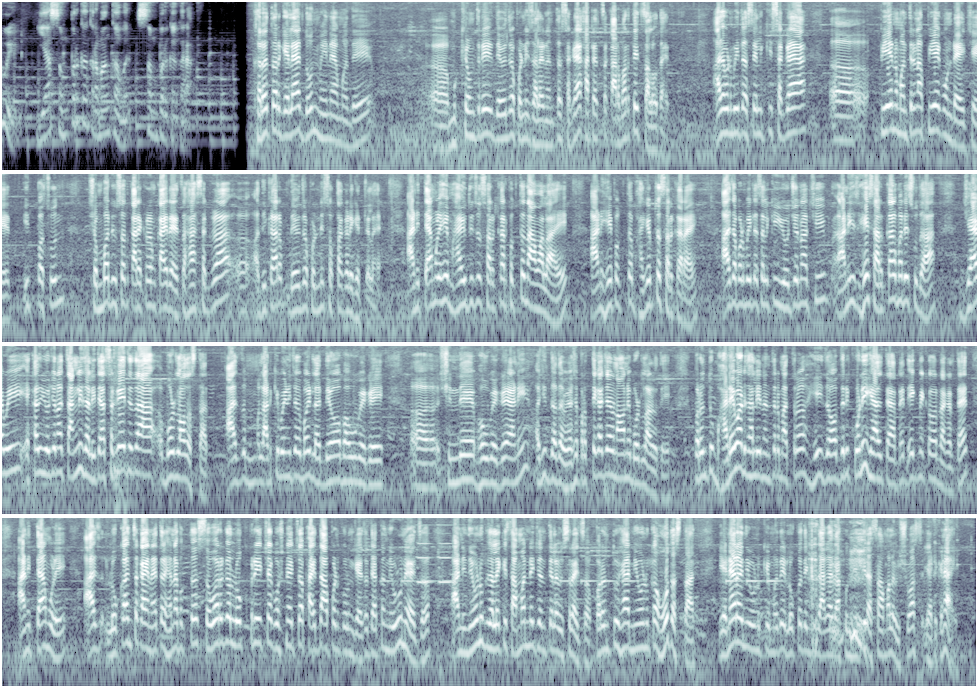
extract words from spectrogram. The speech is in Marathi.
two eight या संपर्क क्रमांकावर संपर्क करा. खरं तर गेल्या दोन महिन्यामध्ये मुख्यमंत्री देवेंद्र फडणवीस झाल्यानंतर सगळ्या खात्याचा कारभार तेच चालवत आहेत. आज आपण बघितलं असेल की सगळ्या पी एन मंत्र्यांना पी ए कोण द्यायचे आहेत? इथपासून शंभर दिवसात कार्यक्रम काय द्यायचा हा सगळा अधिकार देवेंद्र फडणवीस स्वतःकडे घेतलेला आहे. आणि त्यामुळे हे महायुतीचं सरकार फक्त नावाला आहे आणि हे फक्त भाजपचं सरकार आहे. आज आपण बघितलं असेल की योजनाची आणि हे सरकारमध्ये सुद्धा ज्यावेळी एखादी योजना चांगली झाली त्या सगळे त्याचा बोर्ड लावत असतात. आज लाडकी बहिणीचं बघितलं देवाभाऊ वेगळे शिंदे भाऊ वेगळे आणि अजितदादा वेगळे असे प्रत्येकाच्या नावाने बोर्ड लावले होते. परंतु भाडेवाढ झाल्यानंतर मात्र ही जबाबदारी कोणी घ्यायला तयार नाहीत एकमेकावर नाकारत आहेत. आणि त्यामुळे आज लोकांचं काय नाही तर ह्यांना फक्त सवर्ग लोकप्रियच्या घोषणेचा फायदा आपण करून घ्यायचा त्यातनं निवडून यायचं. आणि निवडणूक झालं की सामान्य जनतेला विसरायचं. परंतु ह्या निवडणुका होत असतात येणाऱ्या निवडणुकीमध्ये लोक त्यांची जागा दाखवून देतील असा आम्हाला विश्वास या ठिकाणी आहे.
